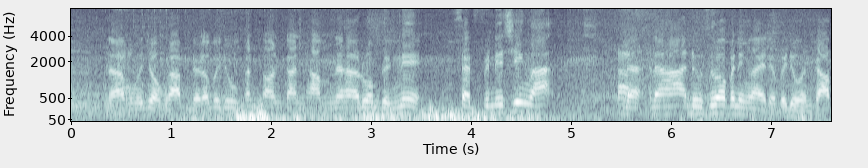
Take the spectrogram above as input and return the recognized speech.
ม นะครับคุณผู้ชมครับ เดี๋ยวเราไปดูขั้นตอนการทำนะฮะ รวมถึงนี่ เสร็จฟินิชชิ่งละครับนะนะฮะ ดูซิว่าเป็นยังไง เดี๋ยวไปดูกันครับ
